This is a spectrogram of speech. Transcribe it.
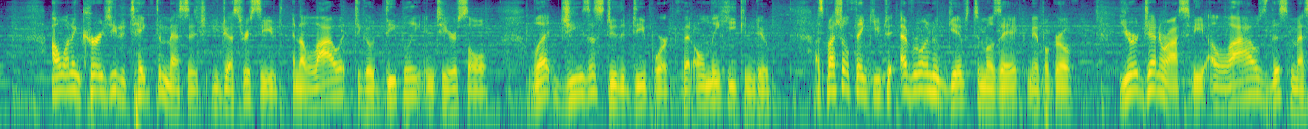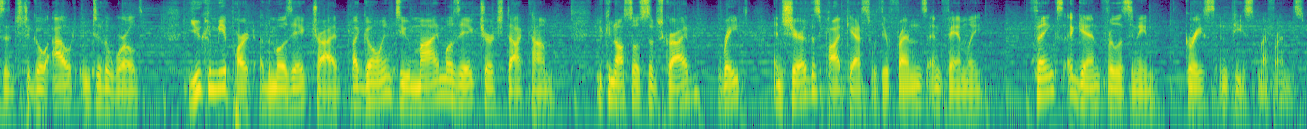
I want to encourage you to take the message you just received and allow it to go deeply into your soul. Let Jesus do the deep work that only He can do. A special thank you to everyone who gives to Mosaic Maple Grove. Your generosity allows this message to go out into the world. You can be a part of the Mosaic tribe by going to mymosaicchurch.com. You can also subscribe, rate, and share this podcast with your friends and family. Thanks again for listening. Grace and peace, my friends.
